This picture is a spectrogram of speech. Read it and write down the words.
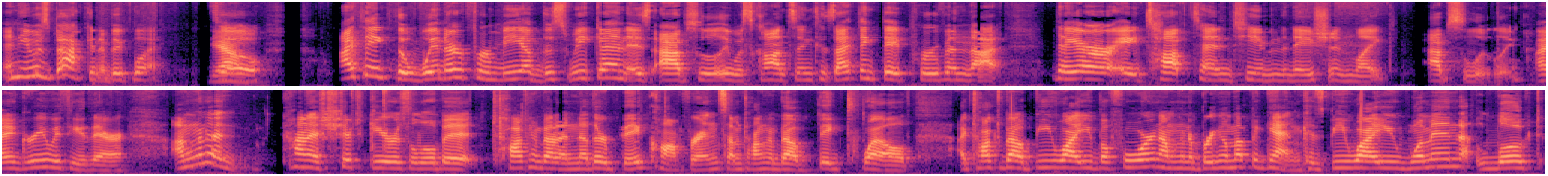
And he was back in a big way. Yeah. So I think the winner for me of this weekend is absolutely Wisconsin because I think they've proven that they are a top 10 team in the nation, like, absolutely. I agree with you there. I'm going to kind of shift gears a little bit, talking about another big conference. I'm talking about Big 12. I talked about BYU before, and I'm going to bring them up again because BYU women looked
